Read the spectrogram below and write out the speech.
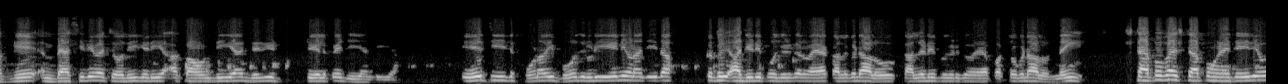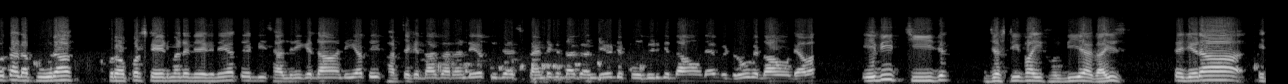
ਅੱਗੇ ਐਮਬੈਸੀ ਦੇ ਵਿੱਚ ਉਹਦੀ ਜਿਹੜੀ ਅਕਾਊਂਟ ਦੀ ਆ, ਜਿਹੜੀ ਡਿਟੇਲ ਭੇਜੀ ਜਾਂਦੀ ਆ। ਇਹ ਚੀਜ਼ ਹੋਣਾ ਵੀ ਬਹੁਤ ਜ਼ਰੂਰੀ, ਇਹ ਨਹੀਂ ਹੋਣਾ ਚਾਹੀਦਾ ਕਿ ਤੁਸੀਂ ਅੱਜ ਡਿਪੋਜ਼ਿਟ ਕਰਵਾਇਆ ਕੱਲ ਕਢਾ ਲਓ ਕੱਲ ਡਿਪੋਜ਼ਿਟ ਕਰਵਾਇਆ, ਪਰਸੋਂ ਕਢਾ ਲਓ। ਨਹੀਂ ਸਟੈਪ ਬਾਈ ਸਟੈਪ ਹੋਣੇ ਚਾਹੀਦੇ ਉਹ ਤੁਹਾਡਾ ਪੂਰਾ ਪ੍ਰੋਪਰ ਸਟੇਟਮੈਂਟ ਦੇਖਦੇ ਆ ਤੁਹਾਡੀ ਸੈਲਰੀ ਕਿੱਦਾਂ ਆਉਂਦੀ ਆ ਤੁਸੀਂ ਖਰਚ ਕਿੱਦਾਂ ਕਰਨ ਦੇ ਹੋ ਤੁਸੀਂ ਸਪੈਂਡ ਕਿੱਦਾਂ ਕਰਨ ਹੋ ਡਿਪੋਜ਼ਿਟ ਕਿੱਦਾਂ ਹੋਣ ਵਿਡਰੋ ਕਿੱਦਾਂ ਹੋਣ ਵਾ। ਇਹ ਵੀ ਚੀਜ਼ ਜਸਟੀਫਾਈ ਹੁੰਦੀ ਹੈ ਗਾਇਸ ਤੇ ਜਿਹੜਾ ਇਸ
